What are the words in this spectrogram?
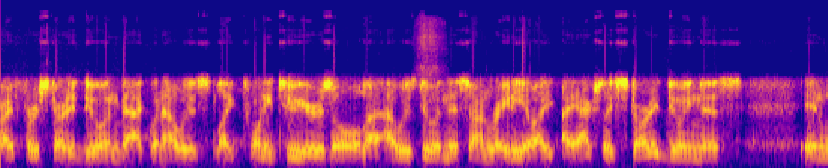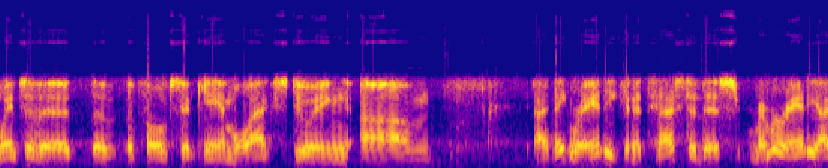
I first started doing back when I was like 22 years old. I, I was doing this on radio. I, I actually started doing this and went to the the, the folks at KMOX doing. Um, I think Randy can attest to this. Remember, Randy? I,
